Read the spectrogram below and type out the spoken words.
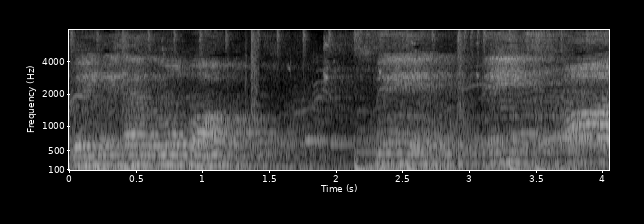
Taking that little ball. Spin. Face on.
